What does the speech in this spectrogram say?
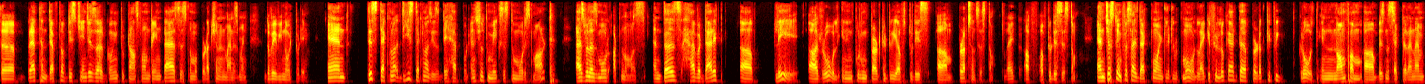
The breadth and depth of these changes are going to transform the entire system of production and management the way we know it today. And this techno- these technologies, they have potential to make system more smart as well as more autonomous and thus have a direct uh, play a role in improving productivity of today's um, production system, right, of, of today's system. And just to emphasize that point a little bit more, like if you look at the productivity growth in non-farm uh, business sector, and I'm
